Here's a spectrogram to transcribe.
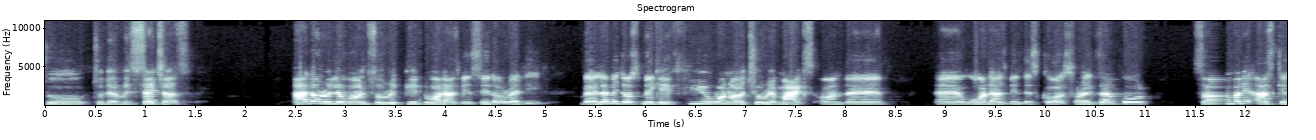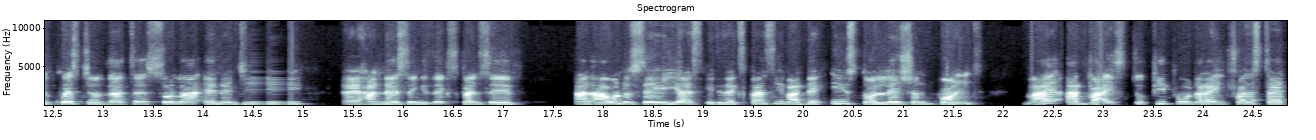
to, to the researchers. I don't really want to repeat what has been said already, but let me just make a few one or two remarks on the uh, what has been discussed. For example, somebody asked a question that uh, solar energy uh, harnessing is expensive and I want to say, yes, it is expensive at the installation point. My advice to people that are interested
